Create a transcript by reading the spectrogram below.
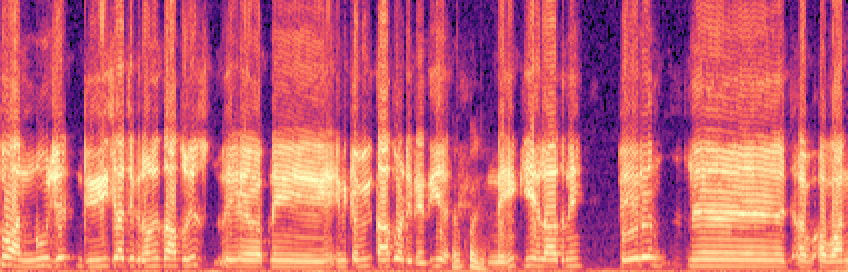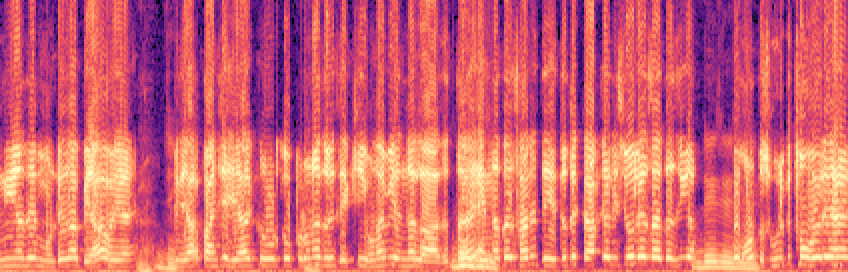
ਤੁਹਾਨੂੰ ਜੇ ਰੀਚਾਰਜ ਕਰਾਉਣੇ ਤਾਂ ਤੁਸੀਂ ਆਪਣੀ ਇਨਕਮ ਵੀ ਤਾਂ ਤੁਹਾਡੀ ਰਹਿੰਦੀ ਹੈ। ਨਹੀਂ ਕੀ ਹਾਲਾਤ ਨੇ? ਫਿਰ ਅਵਾਨੀਆਂ ਦੇ ਮੁੰਡੇ ਦਾ ਵਿਆਹ ਹੋਇਆ ਹੈ। ਜੀ। 50 5000 ਕਰੋੜ ਤੋਂ ਉੱਪਰ ਉਹਨਾਂ ਤੁਸੀਂ ਦੇਖੀ ਹੋਣਾ ਵੀ ਇੰਨਾ ਲਾ ਦਿੱਤਾ ਹੈ। ਇੰਨਾ ਤਾਂ ਸਾਰੇ ਦੇਸ਼ ਦੇ ਉੱਤੇ ਕਰਜ਼ਾ ਨਹੀਂ ਸੀ ਉਹ ਲੈ ਸਕਦਾ ਸੀਗਾ। ਉਹ ਹੁਣ ਵਸੂਲ ਕਿੱਥੋਂ ਹੋ ਰਿਹਾ ਹੈ।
